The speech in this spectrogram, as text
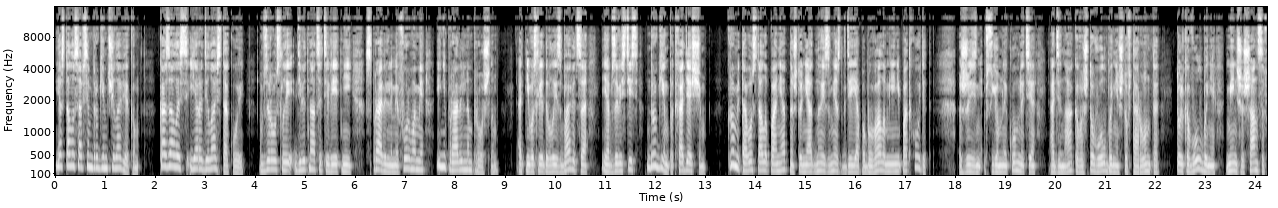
Я стала совсем другим человеком – Казалось, я родилась такой, взрослый, девятнадцатилетний, с правильными формами и неправильным прошлым. От него следовало избавиться и обзавестись другим подходящим. Кроме того, стало понятно, что ни одно из мест, где я побывала, мне не подходит. Жизнь в съемной комнате одинакова, что в Олбани, что в Торонто. Только в Олбани меньше шансов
